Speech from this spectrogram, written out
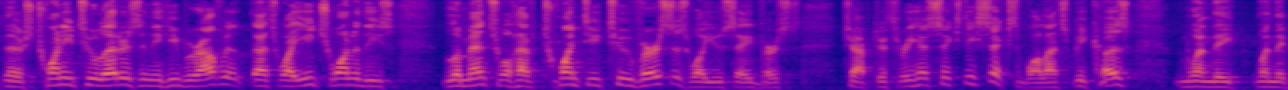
there's 22 letters in the Hebrew alphabet. That's why each one of these laments will have 22 verses. Well, you say verse chapter 3 has 66. Well, that's because when they, when they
